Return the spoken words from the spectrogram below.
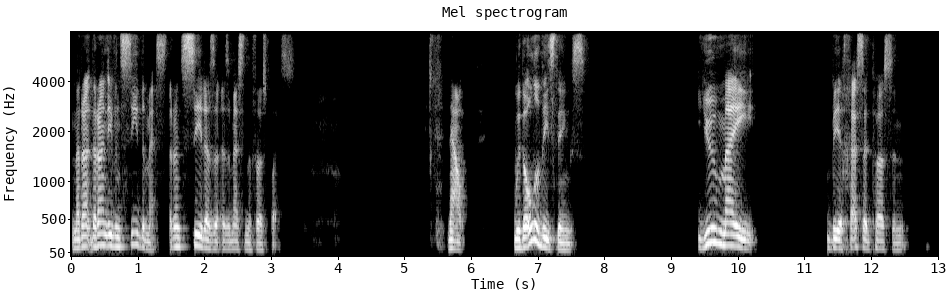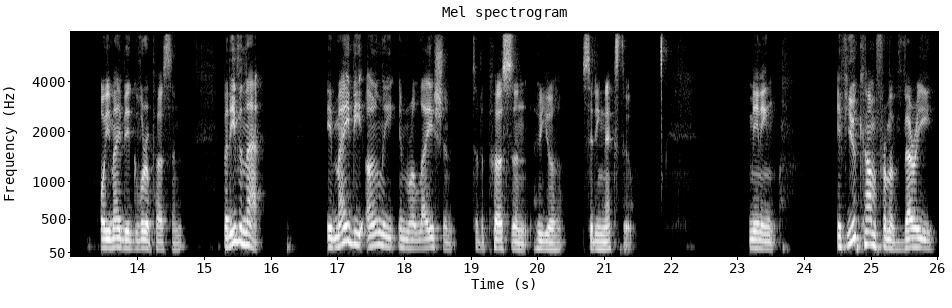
And they don't, they don't even see the mess. They don't see it as a, as a mess in the first place. Now, with all of these things, you may be a chesed person or you may be a gevura person, but even that, it may be only in relation to the person who you're sitting next to. Meaning, if you come from a very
